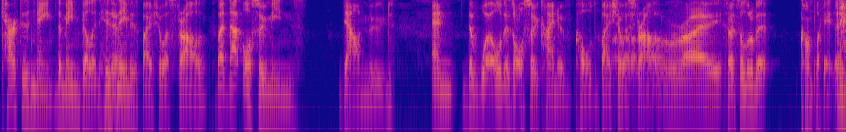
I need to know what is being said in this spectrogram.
character's name, the main villain. His Yeah. name is Baixo Astral, but that also means down mood. And the world is also kind of called Baixo Astral. Right. So it's a little bit complicated.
